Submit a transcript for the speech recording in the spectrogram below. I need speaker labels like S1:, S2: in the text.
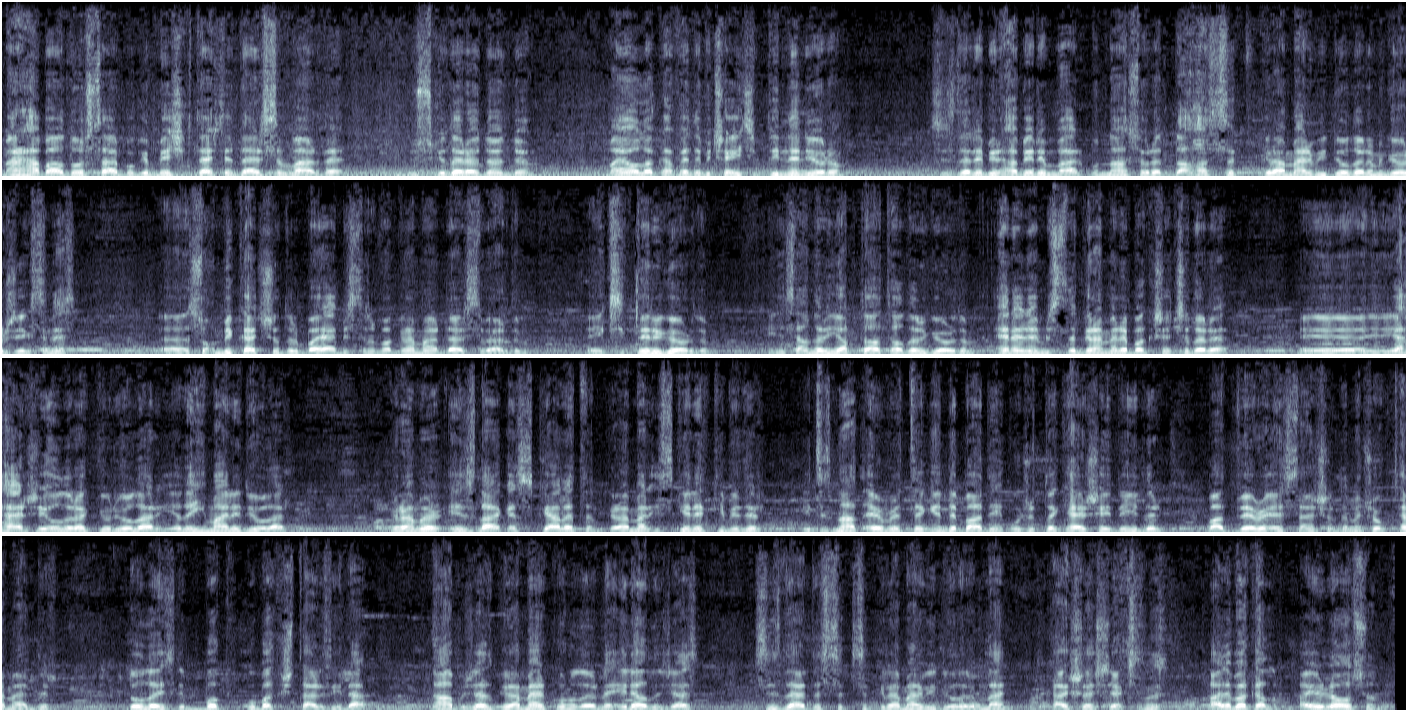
S1: Merhaba dostlar. Bugün Beşiktaş'ta dersim vardı. Üsküdar'a döndüm. Mayola kafede bir çay içip dinleniyorum. Sizlere bir haberim var. Bundan sonra daha sık gramer videolarımı göreceksiniz. Ee, son birkaç yıldır bayağı bir sınıfa gramer dersi verdim. Eksikleri gördüm. İnsanların yaptığı hataları gördüm. En önemlisi de gramere bakış açıları. Ee, ya her şey olarak görüyorlar ya da ihmal ediyorlar. Grammar is like a skeleton. Gramer iskelet gibidir. It is not everything in the body. Vücuttaki her şey değildir. But very essential değil mi? Çok temeldir. Dolayısıyla bu, bak bu bakış tarzıyla ne yapacağız? Gramer konularını ele alacağız. Sizler de sık sık gramer videolarımla karşılaşacaksınız. Hadi bakalım. Hayırlı olsun.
